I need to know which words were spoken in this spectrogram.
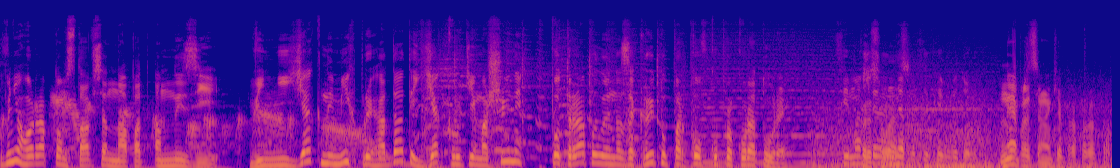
в нього раптом стався напад амнезії. Він ніяк не міг пригадати, як круті машини потрапили на закриту парковку прокуратури. Ці машини не працівники прокуратури. Не працівники прокуратури.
